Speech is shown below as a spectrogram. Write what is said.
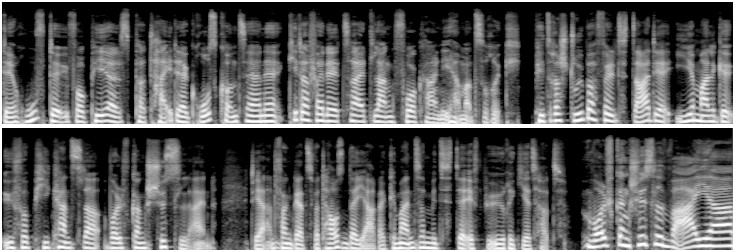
Der Ruf der ÖVP als Partei der Großkonzerne geht auf eine Zeit lang vor Karl Nehammer zurück. Petra Strüber fällt da der ehemalige ÖVP-Kanzler Wolfgang Schüssel ein, der Anfang der 2000er Jahre gemeinsam mit der FPÖ regiert hat. Wolfgang Schüssel war ja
